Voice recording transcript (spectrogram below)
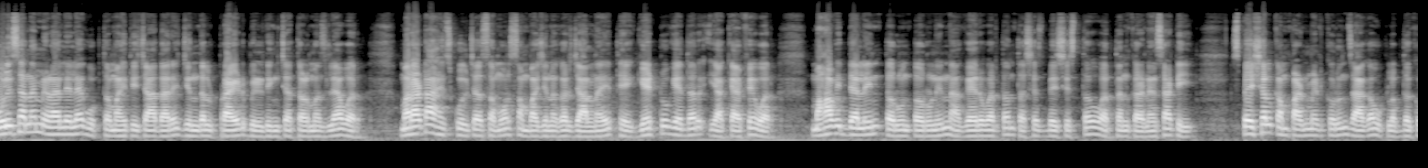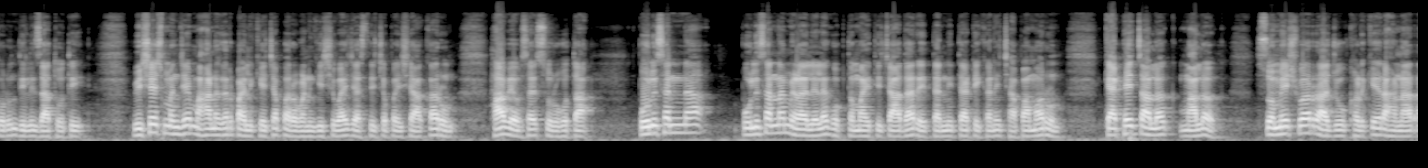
पोलिसांना मिळालेल्या गुप्त माहितीच्या आधारे जिंदल प्राईड बिल्डिंगच्या तळमजल्यावर मराठा हायस्कूलच्या समोर संभाजीनगर जालना येथे गेट टुगेदर या कॅफेवर महाविद्यालयीन तरुण तरुणींना गैरवर्तन तसेच बेशिस्त वर्तन करण्यासाठी स्पेशल कंपार्टमेंट करून जागा उपलब्ध करून दिली जात होती. विशेष म्हणजे महानगरपालिकेच्या परवानगीशिवाय जास्तीचे पैसे आकारून हा व्यवसाय सुरू होता. पोलिसांना पोलिसांना मिळालेल्या गुप्त माहितीच्या आधारे त्यांनी त्या ठिकाणी छापा मारून कॅफे चालक मालक सोमेश्वर राजू खडके राहणार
